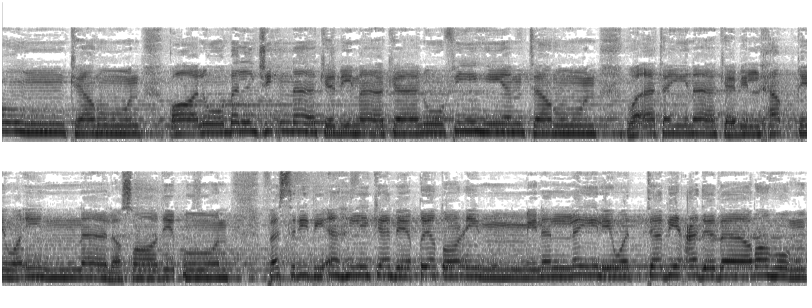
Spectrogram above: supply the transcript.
منكرون قالوا بل جئناك بما كانوا فيه يمترون وأتيناك بالحق وإنا لصادقون فاسر بأهلك بقطع من الليل واتبع أدبارهم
